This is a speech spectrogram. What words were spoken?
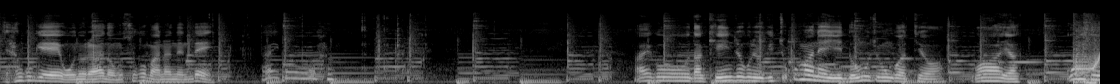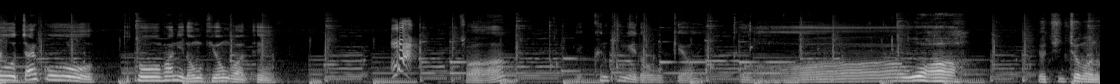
이제 한국에 오느라 너무 수고 많았는데 아이고. 아이고 난 개인적으로 여기 조그만해. 얘 너무 좋은 것 같아요. 와 야 꼬리도 짧고 도톰하니 너무 귀여운 것 같아. 자, 이큰 통에 넣어볼게요. 와, 우와, 야 진짜 많아.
